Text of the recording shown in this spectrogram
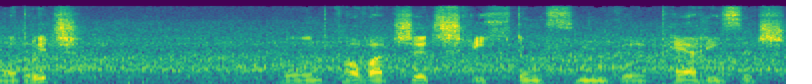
Modric. Und Kovacic Richtung Flügel. Perisic.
